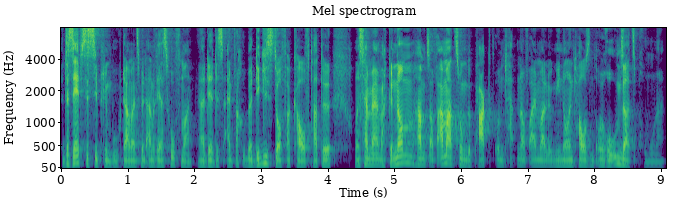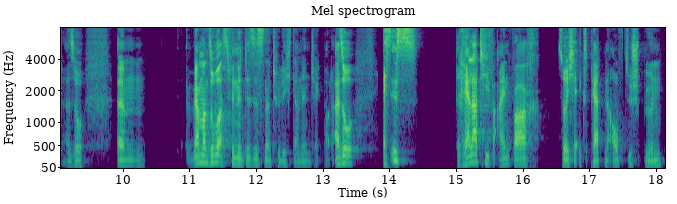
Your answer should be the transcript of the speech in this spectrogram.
das Selbstdisziplinbuch damals mit Andreas Hofmann, ja, der das einfach über Digistore verkauft hatte. Und das haben wir einfach genommen, haben es auf Amazon gepackt und hatten auf einmal irgendwie 9000 Euro Umsatz pro Monat. Also ähm, wenn man sowas findet, ist natürlich dann ein Jackpot. Also es ist relativ einfach, solche Experten aufzuspüren.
